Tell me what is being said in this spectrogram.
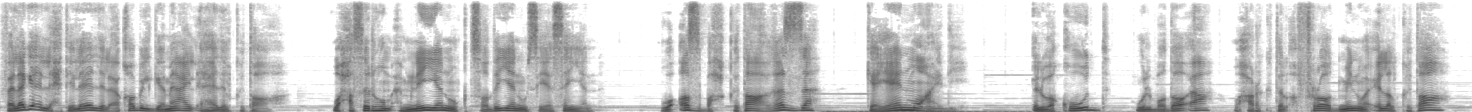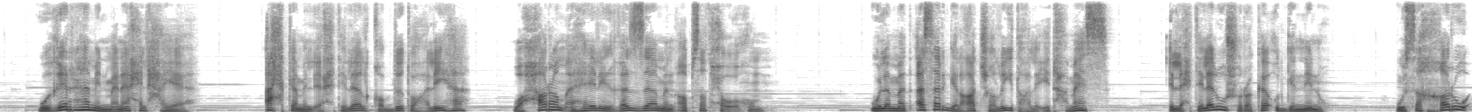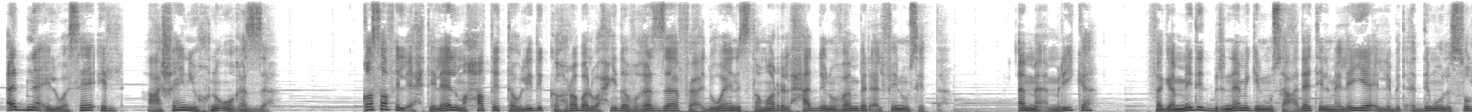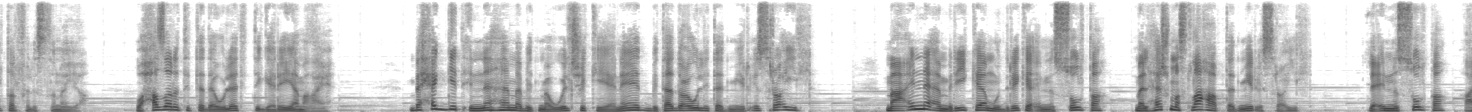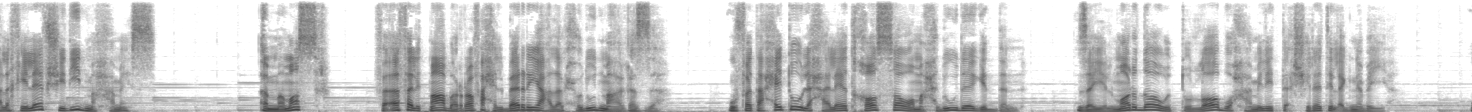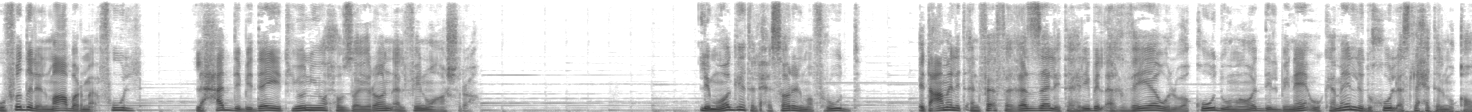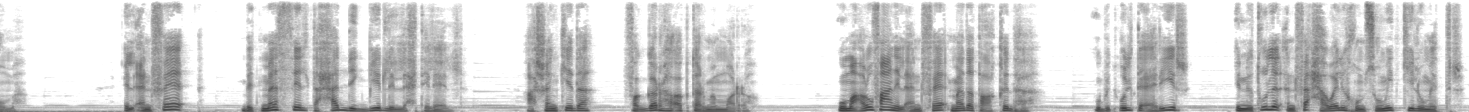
فلجأ الاحتلال للعقاب الجماعي لأهالي القطاع وحصرهم أمنيا واقتصاديا وسياسيا وأصبح قطاع غزة كيان معادي. الوقود والبضائع وحركة الأفراد من وإلى القطاع وغيرها من مناحي الحياة أحكم الاحتلال قبضته عليها وحرم أهالي غزة من أبسط حقوقهم. ولما اتأثر جلعاد شليط على إيد حماس الاحتلال وشركائه اتجننوا وسخروا أدنى الوسائل عشان يخنقوا غزة. قصف الاحتلال محطة توليد الكهرباء الوحيدة في غزة في عدوان استمر لحد نوفمبر 2006 أما أمريكا فجمدت برنامج المساعدات المالية اللي بتقدمه للسلطة الفلسطينية وحظرت التداولات التجارية معاه بحجة إنها ما بتمولش كيانات بتدعو لتدمير إسرائيل. مع إن أمريكا مدركة إن السلطة ملهاش مصلحة بتدمير إسرائيل لأن السلطة على خلاف شديد مع حماس. أما مصر فقفلت معبر رفح البري على الحدود مع غزة وفتحته لحالات خاصة ومحدودة جدا زي المرضى والطلاب وحاملي التأشيرات الأجنبية. وفضل المعبر مقفول لحد بداية يونيو حزيران 2010 لمواجهة الحصار المفروض اتعملت أنفاق في غزة لتهريب الأغذية والوقود ومواد البناء وكمان لدخول أسلحة المقاومة. الأنفاق بتمثل تحدي كبير للاحتلال عشان كده فجرها أكتر من مرة. ومعروف عن الأنفاق مدى تعقيدها وبتقول تقارير إن طول الأنفاق حوالي 500 كيلو متر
